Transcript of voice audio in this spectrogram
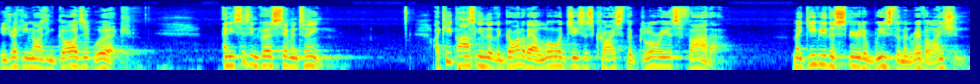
He's recognizing God's at work. And he says in verse 17, I keep asking that the God of our Lord Jesus Christ, the glorious Father, may give you the spirit of wisdom and revelation.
